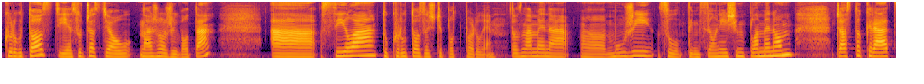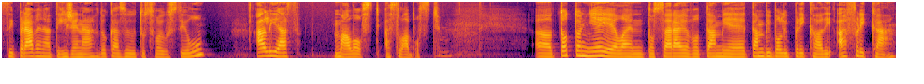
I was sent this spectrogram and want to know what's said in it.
Krutosť je súčasťou nášho života a síla tú krutosť ešte podporuje. To znamená, eh, muži sú tým silnejším plemenom. Častokrát si práve na tých ženách dokazujú tú svoju silu, alias malosť a slabosť. Toto nie je len to Sarajevo, tam, je, tam by boli príklady Afrika,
